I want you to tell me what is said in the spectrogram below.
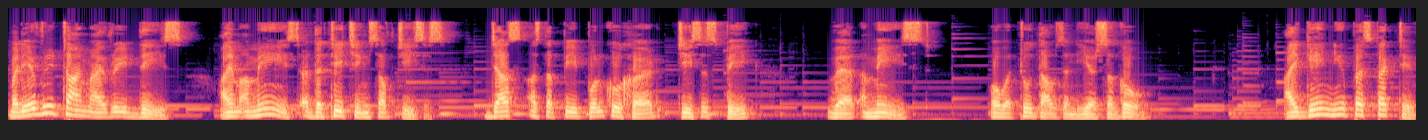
but every time I read these, I am amazed at the teachings of Jesus, just as the people who heard Jesus speak were amazed over 2000 years ago. I gain new perspective,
